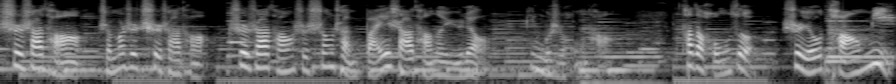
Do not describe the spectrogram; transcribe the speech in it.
赤砂糖，什么是赤砂糖？赤砂糖是生产白砂糖的余料。并不是红糖，它的红色是由糖蜜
